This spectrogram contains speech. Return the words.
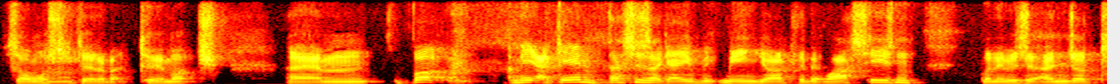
He's almost doing a bit too much. Um, but I mean, again, this is a guy me and you argued about last season when he was injured.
